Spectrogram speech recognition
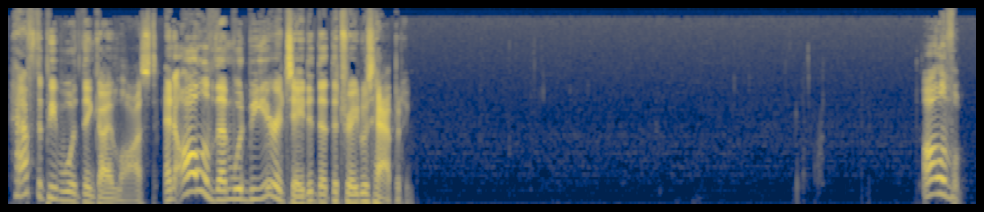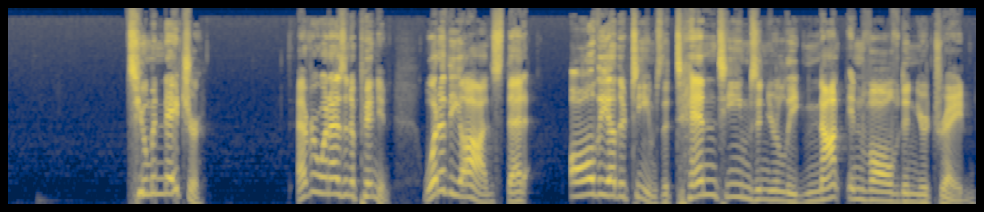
half the people would think I lost, and all of them would be irritated that the trade was happening. All of them. It's human nature. Everyone has an opinion. What are the odds that all the other teams, the 10 teams in your league not involved in your trade,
